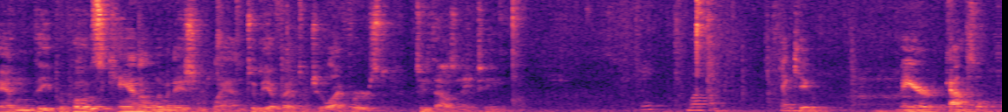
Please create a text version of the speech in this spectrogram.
and the proposed can elimination plan to be effective July first, two thousand eighteen. Okay, welcome. Thank you, Mayor, council,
